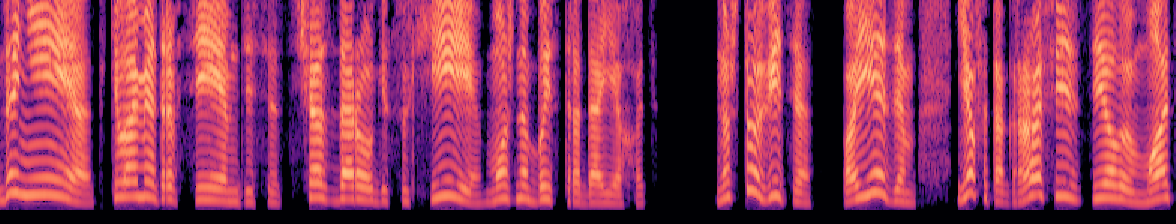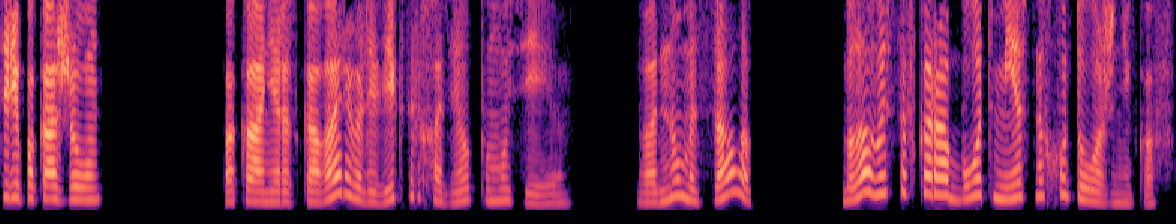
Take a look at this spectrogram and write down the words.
«Да нет, километров семьдесят. Сейчас дороги сухие, можно быстро доехать. Ну что, Витя, поедем? Я фотографии сделаю, матери покажу». Пока они разговаривали, Виктор ходил по музею. В одном из залов была выставка работ местных художников.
